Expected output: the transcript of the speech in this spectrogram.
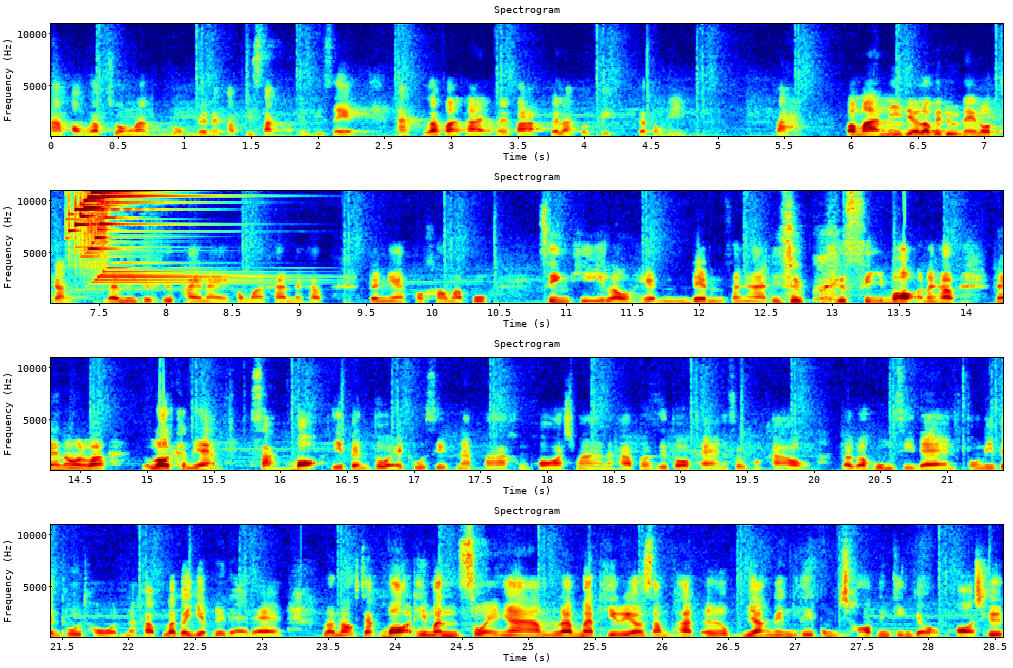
มาพร้อมกับช่วงล่างของลมด้วยนะครับ ที่สั่งมาเป็นพิเศษอะแล้วฝาท้ายไฟฟ้าเวลากดปิดก็ตรงนี้ ไปประมาณนี้เดี๋ยวเราไปดูในรถกัน และนี่ก็คือภายในของมาคันนะครับ เป็นไงพอเข้ามาปุ๊บสิ่งที่เราเห็นเด่นสง่าที่สุดก็คือสีเบาะนะครับ แน่นอนว่า รถคันนี้สั่งเบาะที่เป็นตัว Exclusive Nappa ของ Porsche มานะครับก็คือตัวแพงสุดของเขา แล้วก็หุ้มสีแดงตรงนี้เป็นทูโทนนะครับแล้วก็เย็บด้วยด้ายแดง แล้วนอกจากเบาะที่มันสวยงามและ material สัมผัสเอออย่างหนึงที่ผมชอบจริงๆเกี่ยวกับ Porsche คือ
